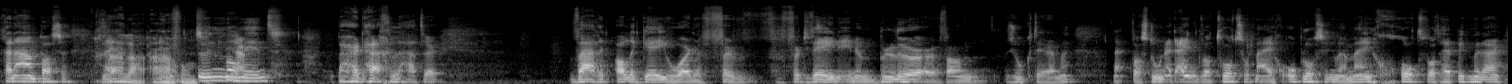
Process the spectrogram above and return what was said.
Gaan aanpassen. Nou Gala-avond. en op Een moment, een paar dagen later, waren alle gay woorden ver- ver- verdwenen in een blur van zoektermen. Nou, ik was toen uiteindelijk wel trots op mijn eigen oplossing, maar mijn god, wat heb ik me daar,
